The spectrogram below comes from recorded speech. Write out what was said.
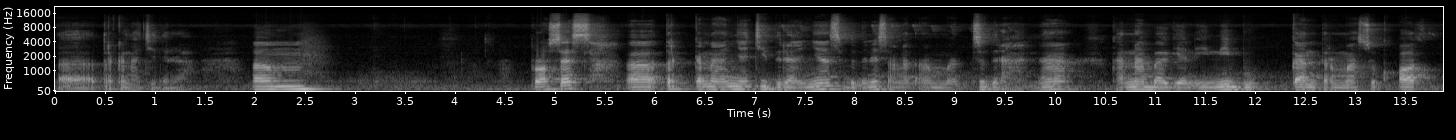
uh, terkena cedera. Um, proses uh, terkenanya cederanya sebenarnya sangat amat sederhana karena bagian ini bukan termasuk out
